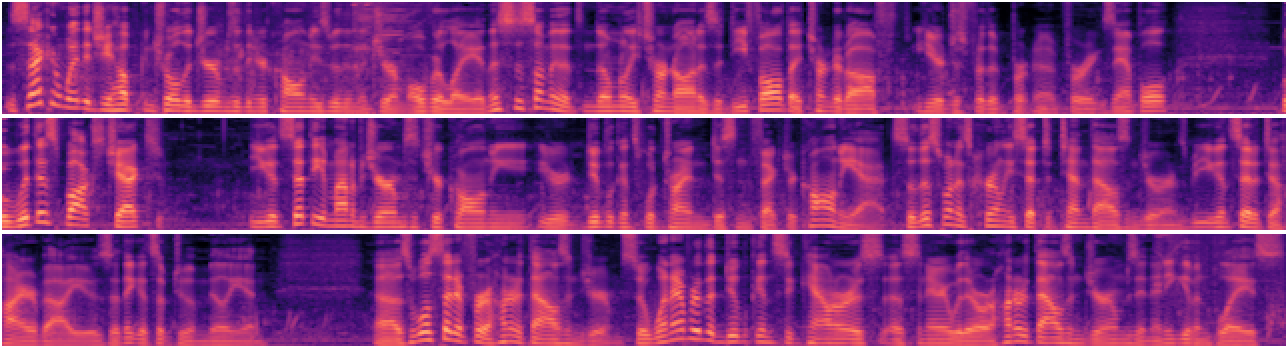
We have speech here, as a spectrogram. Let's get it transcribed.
The second way that you help control the germs within your colony is within the germ overlay, and this is something that's normally turned on as a default. I turned it off here just for the uh, for example. But with this box checked, you can set the amount of germs that your colony, your duplicates will try and disinfect your colony at. So this one is currently set to 10,000 germs, but you can set it to higher values. I think it's up to a million. Uh, so we'll set it for 100,000 germs. So whenever the duplicates encounter a, a scenario where there are 100,000 germs in any given place,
